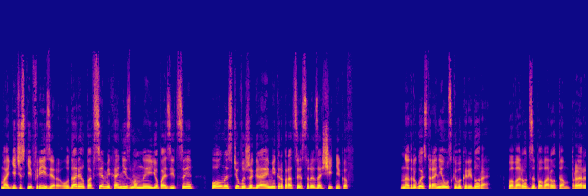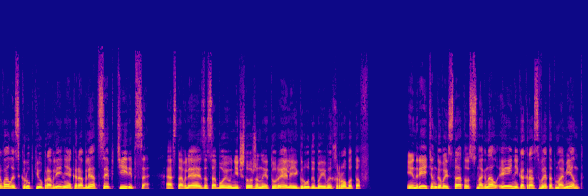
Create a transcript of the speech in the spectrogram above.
Магический фризер ударил по всем механизмам на ее позиции, полностью выжигая микропроцессоры защитников. На другой стороне узкого коридора — Поворот за поворотом прорывалась к рубке управления корабля цепь Тирипса, оставляя за собой уничтоженные турели и груды боевых роботов. Инрейтинговый статус нагнал Эйни как раз в этот момент,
